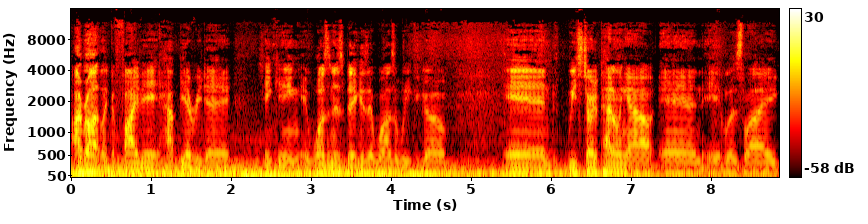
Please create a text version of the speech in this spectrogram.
I brought like a 5'8 happy every day, thinking it wasn't as big as it was a week ago. And we started paddling out and it was like,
